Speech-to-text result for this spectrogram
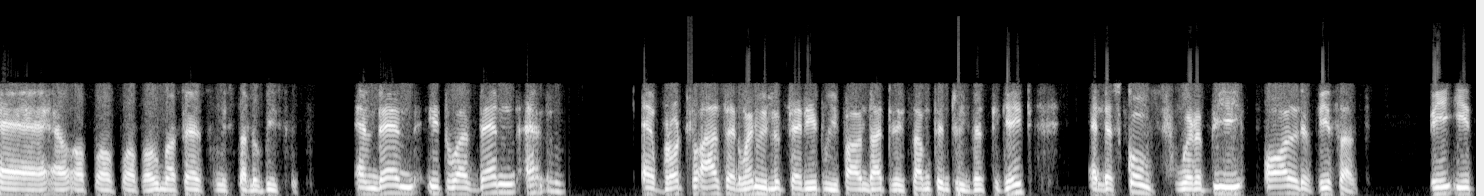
uh, of, of, of, Home Affairs, Mr. Lubisi. And then it was then um, uh, brought to us, and when we looked at it, we found that there's something to investigate, and the scope will be all the visas, be it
